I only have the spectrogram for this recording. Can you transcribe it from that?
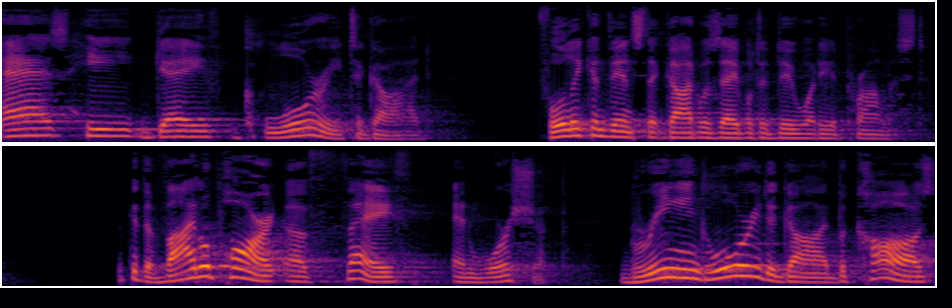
as he gave glory to God fully convinced that God was able to do what he had promised. Look at the vital part of faith and worship. Bringing glory to God because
